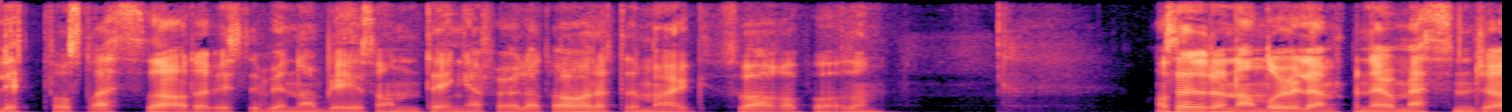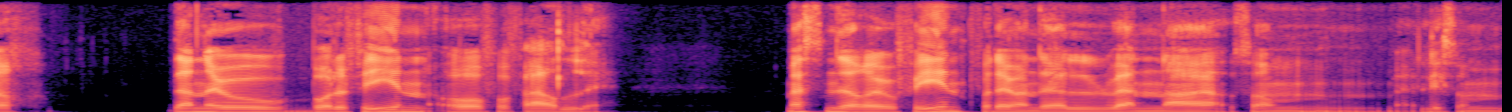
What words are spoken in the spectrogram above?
litt for stressa av det hvis det begynner å bli sånne ting jeg føler at å, dette må jeg svare på og sånn. Og så er det den andre ulempen, det er jo Messenger. Den er jo både fin og forferdelig. Messenger er jo fint, for det er jo en del venner som liksom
